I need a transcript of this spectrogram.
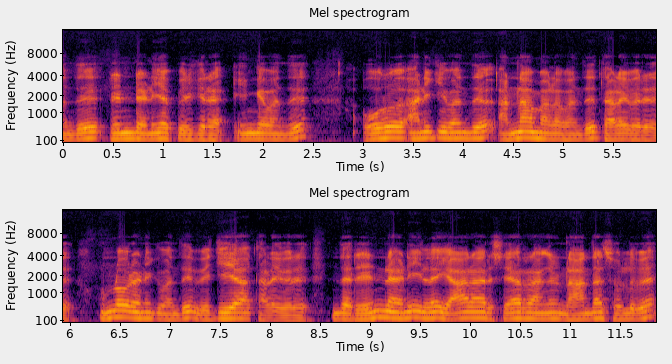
வந்து ரெண்டு அணியாக பிரிக்கிற. இங்கே வந்து ஒரு அணிக்கு வந்து அண்ணாமலை வந்து தலைவர் இன்னொரு அணிக்கு வந்து விஜயா தலைவர். இந்த ரெண்டு அணியில் யார் யார் சேர்றாங்கன்னு நான் தான் சொல்லுவேன்.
